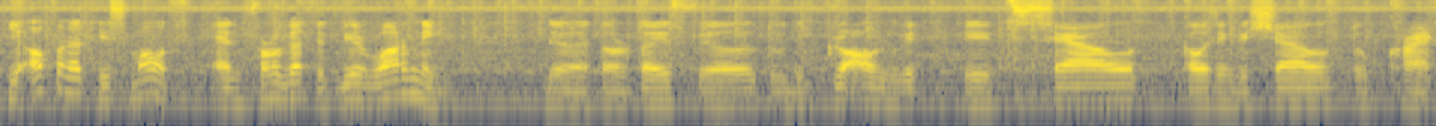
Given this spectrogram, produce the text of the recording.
He opened his mouth and forgot the deer warning. The tortoise fell to the ground with its shell, causing the shell to crack.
